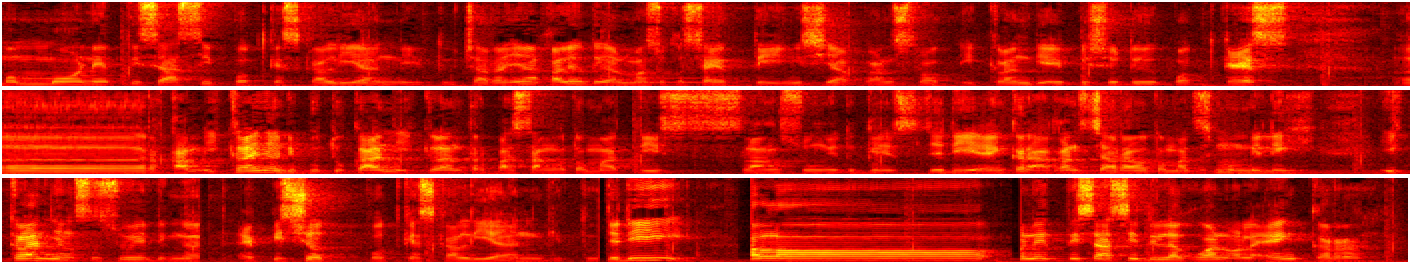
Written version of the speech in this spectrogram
memonetisasi podcast kalian itu caranya kalian tinggal masuk ke setting siapkan slot iklan di episode podcast uh, rekam iklan yang dibutuhkan iklan terpasang otomatis langsung itu guys. Jadi Anchor akan secara otomatis memilih iklan yang sesuai dengan episode podcast kalian gitu. Jadi kalau monetisasi dilakukan oleh Anchor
